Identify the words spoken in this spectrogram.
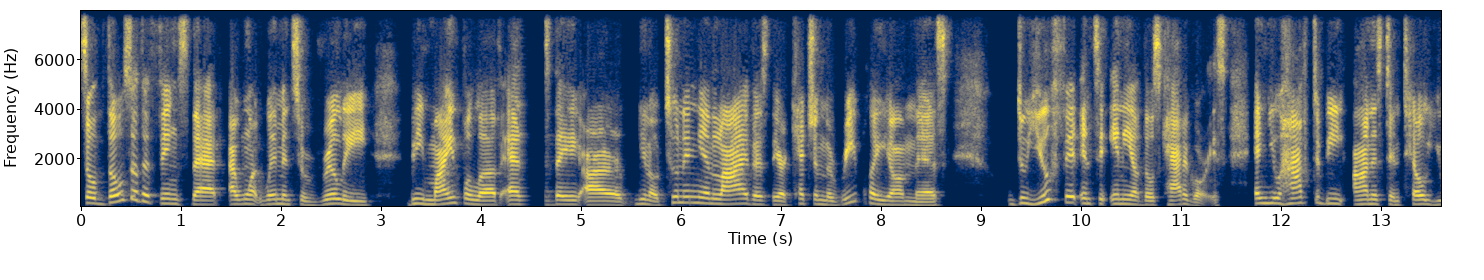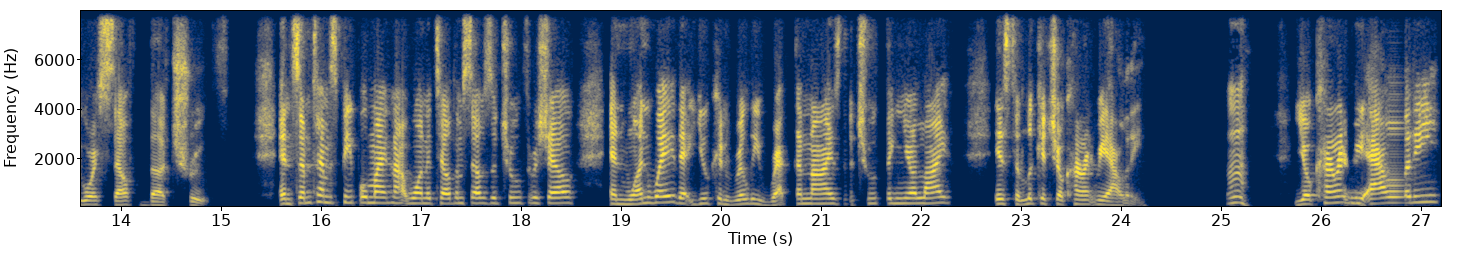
So those are the things that I want women to really be mindful of as they are, you know, tuning in live as they are catching the replay on this. Do you fit into any of those categories? And you have to be honest and tell yourself the truth. And sometimes people might not want to tell themselves the truth, Rochelle. And one way that you can really recognize the truth in your life is to look at your current reality. Mm. Your current reality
